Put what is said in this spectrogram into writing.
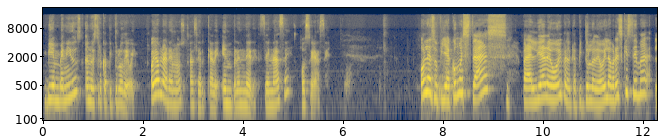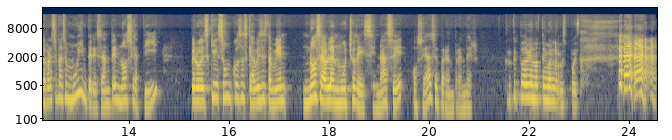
Bienvenidos a nuestro capítulo de hoy. Hoy hablaremos acerca de emprender, ¿se nace o se hace? Hola Sofía, ¿cómo estás? Para el día de hoy, para el capítulo de hoy, la verdad es que este tema, la verdad se me hace muy interesante, no sé a ti, pero es que son cosas que a veces también no se hablan mucho de se nace o se hace para emprender. Creo que todavía no tengo la respuesta.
